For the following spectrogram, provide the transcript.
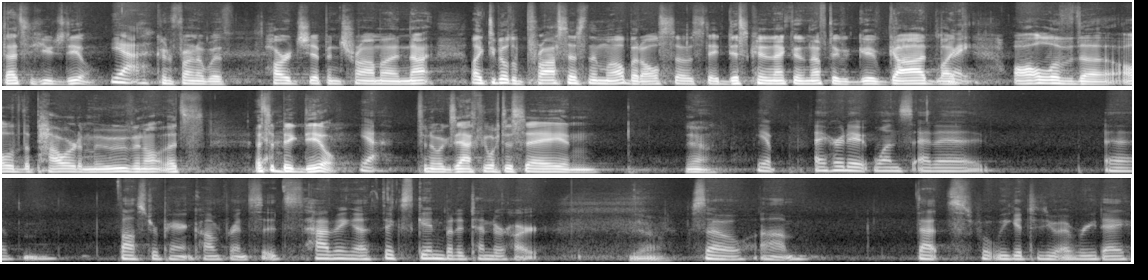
That's a huge deal. Yeah. Confronted with hardship and trauma, and not like to be able to process them well, but also stay disconnected enough to give God like Right. all of the all of the power to move and all. That's that's a big deal Yeah. to know exactly what to say and yeah. Yep. I heard it once at a, a foster parent conference. It's having a thick skin but a tender heart. Yeah. So um, that's what we get to do every day.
